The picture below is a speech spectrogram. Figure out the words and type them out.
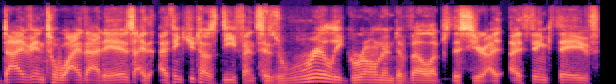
dive into why that is. I, I think Utah's defense has really grown and developed this year. I, I think they've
